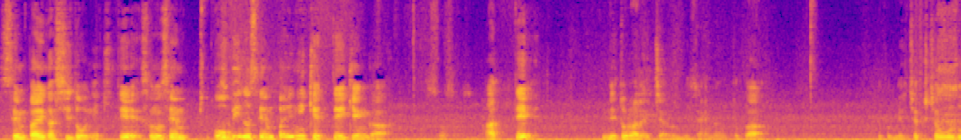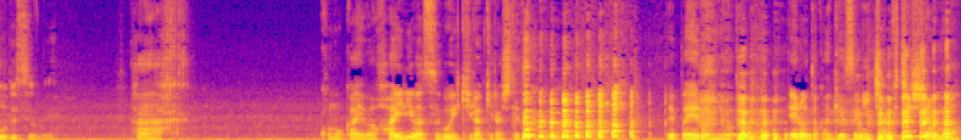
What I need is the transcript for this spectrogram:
先輩が指導に来てその先 OB の先輩に決定権があって寝取られちゃうみたいなとかめちゃくちゃ王道ですよね。はあこの回は入りはすごいキラキラしてたやっぱエロにエロとかゲスに着地しちゃうな。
